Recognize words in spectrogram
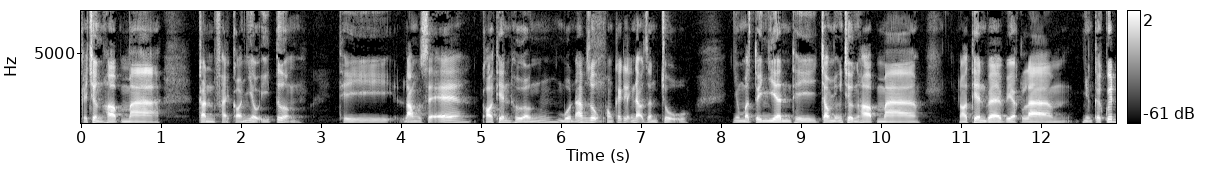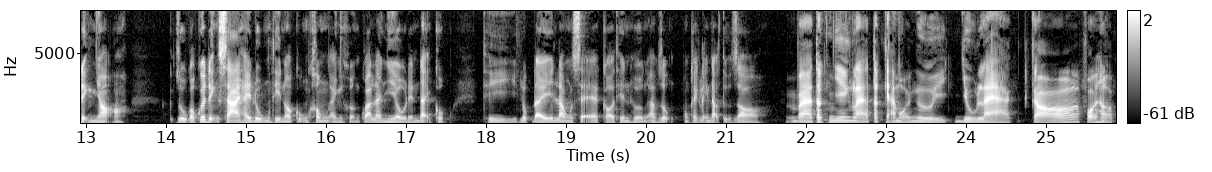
cái trường hợp mà cần phải có nhiều ý tưởng thì long sẽ có thiên hướng muốn áp dụng phong cách lãnh đạo dân chủ. Nhưng mà tuy nhiên thì trong những trường hợp mà nó thiên về việc là những cái quyết định nhỏ, dù có quyết định sai hay đúng thì nó cũng không ảnh hưởng quá là nhiều đến đại cục, thì lúc đấy long sẽ có thiên hướng áp dụng phong cách lãnh đạo tự do. Và tất nhiên là tất cả mọi người dù là có phối hợp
